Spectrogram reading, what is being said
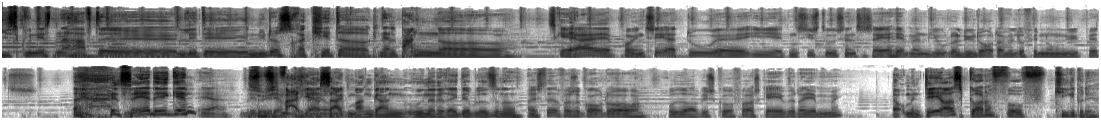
vi skulle næsten have haft øh, lidt øh, nytårsraketter og knaldbang og... Skal jeg øh, pointere, at du øh, i øh, den sidste udsendelse sagde, at her mellem jul og nytår, der vil du finde nogle nye bits? Sagde jeg det igen? Ja, Det synes jeg faktisk, jeg har sagt mange gange, uden at det rigtig er blevet til noget. Og i stedet for, så går du og rydder op i skuffer og skabe derhjemme, ikke? Jo, men det er også godt at få kigget på det.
